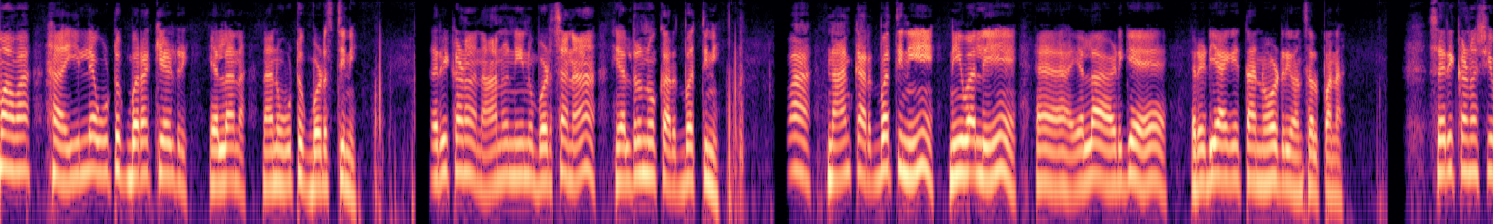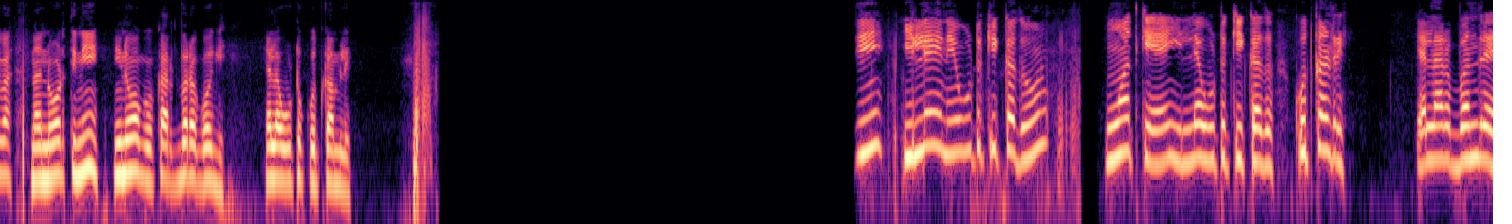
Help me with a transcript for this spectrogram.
ಮಾವ ಇಲ್ಲೇ ಊಟಕ್ಕೆ ಬರೋಕ್ಕೆ ಹೇಳ್ರಿ, ಎಲ್ಲನ. ನಾನು ಊಟಕ್ಕೆ ಬಡಿಸ್ತೀನಿ. ಸರಿ ಕಣ, ನಾನು ನೀನು ಬಡ್ಸೋಣ ಎಲ್ಲರೂ ಕರೆದು ಬರ್ತೀನಿ. ನಾನು ಕರೆದು ಬರ್ತೀನಿ ನೀವಲ್ಲಿ ಎಲ್ಲಾ ಅಡುಗೆ ರೆಡಿ ಆಗೈತಾ ನೋಡ್ರಿ ಒಂದ್ ಸ್ವಲ್ಪನ. ಸರಿ ಕಣ ಶಿವ, ನಾನು ನೋಡ್ತೀನಿ. ನೀನು ಹೋಗು ಕರೆದು ಬರೋಕೆ ಹೋಗಿ. ಎಲ್ಲ ಊಟ ಕೂತ್ಕೊಂಬ್ಲಿ ಇಲ್ಲೇ ನೀವು ಊಟ ಕಿಕ್ಕದು ಮೂವತ್ತಕ್ಕೆ ಇಲ್ಲೇ ಊಟ ಕಿಕ್ಕದು ಕೂತ್ಕೊಳ್ರಿ. ಎಲ್ಲಾರು ಬಂದ್ರೆ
